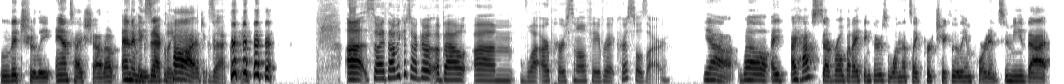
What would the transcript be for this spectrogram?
Literally anti shout out enemies exactly. of the pod. Exactly. Uh, so I thought we could talk about um, what our personal favorite crystals are. Yeah, well, I I have several, but I think there's one that's like particularly important to me that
